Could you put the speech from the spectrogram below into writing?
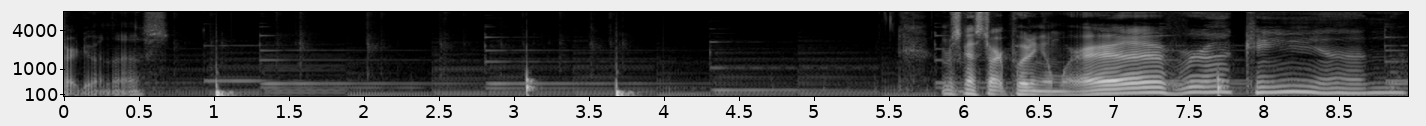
Start doing this. I'm just gonna start putting them wherever I can.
